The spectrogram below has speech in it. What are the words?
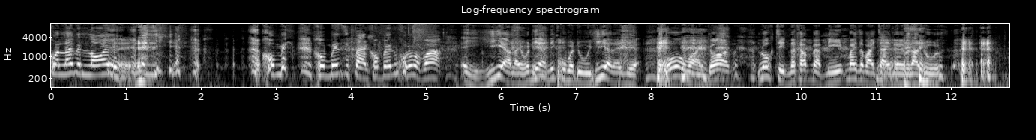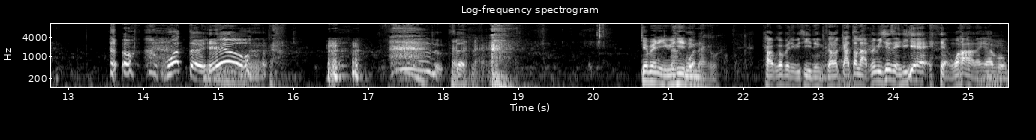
คนไลค์เป็นร้อยไอ้เหี้ย คอมเมนต์คอมเมนต์สิบแปดคอมเมนต์คนก็แบบว่าไอ้เฮียอะไรวะเนี่ย นี่กูมาดูเฮียอะไรเนี่ย โอ้ my god โรคจิตนะครับ แบบนี้ไม่สบายใจเลยเวลาดู What the hell เสร็จจะเป็นอีกวิธีหนึ่งน่ากลัวนะครับก็เป็นอีกวิธีหนึ่งแต่การตลาดไม่มีชื่อเสียงที่แย่อย่างว่านะครับผม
